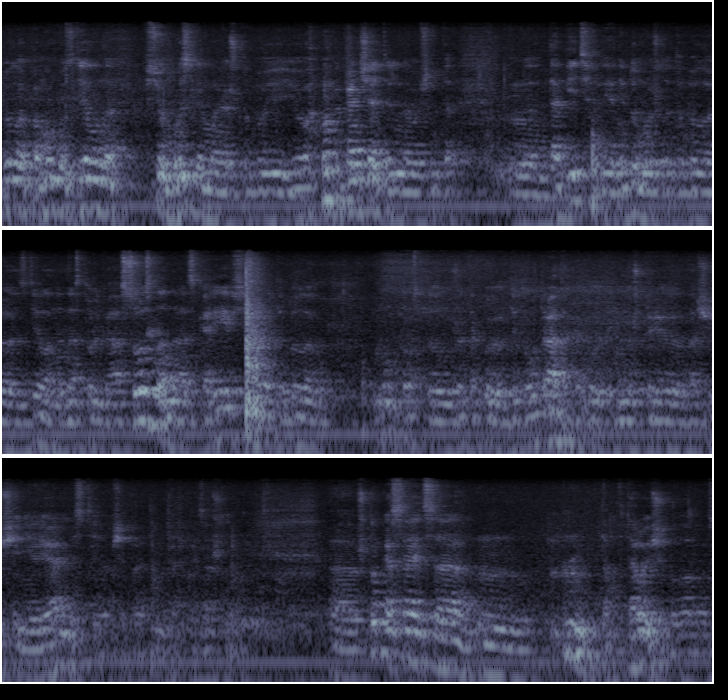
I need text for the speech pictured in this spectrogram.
было, по-моему, сделано все мыслимое, чтобы ее окончательно, в общем-то, добить. Я не думаю, что это было сделано настолько осознанно, а скорее всего это было ну, просто уже такое где-то утрата какого-то немножко ощущения реальности вообще, поэтому. Что касается, там второй еще был вопрос.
